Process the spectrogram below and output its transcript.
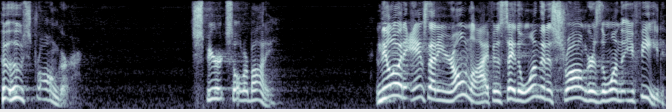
Who, who's stronger? Spirit, soul, or body? And the only way to answer that in your own life is to say the one that is stronger is the one that you feed.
